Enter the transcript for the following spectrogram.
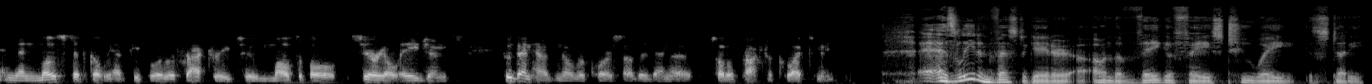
and then most difficult, we have people who are refractory to multiple serial agents who then have no recourse other than a total proctocolectomy. As lead investigator uh, on the Vega Phase 2A study,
